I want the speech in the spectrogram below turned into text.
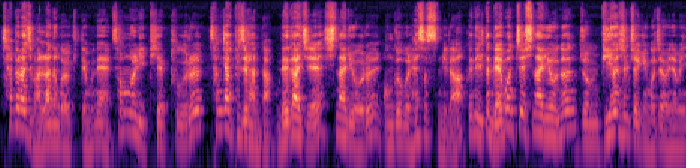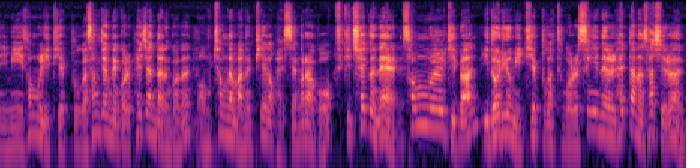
차별하지 말라는 거였기 때문에 선물 ETF를 상장 폐지를 한다. 네 가지의 시나리오를 언급을 했었습니다. 근데 일단 네 번째 시나리오는 좀 비현실적인 거죠. 왜냐면 이미 선물 ETF가 상장된 거를 폐지한다는 거는 엄청난 많은 피해가 발생을 하고 특히 최근에 선물 기반 이더리움 ETF 같은 거를 승인을 했다는 사실은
